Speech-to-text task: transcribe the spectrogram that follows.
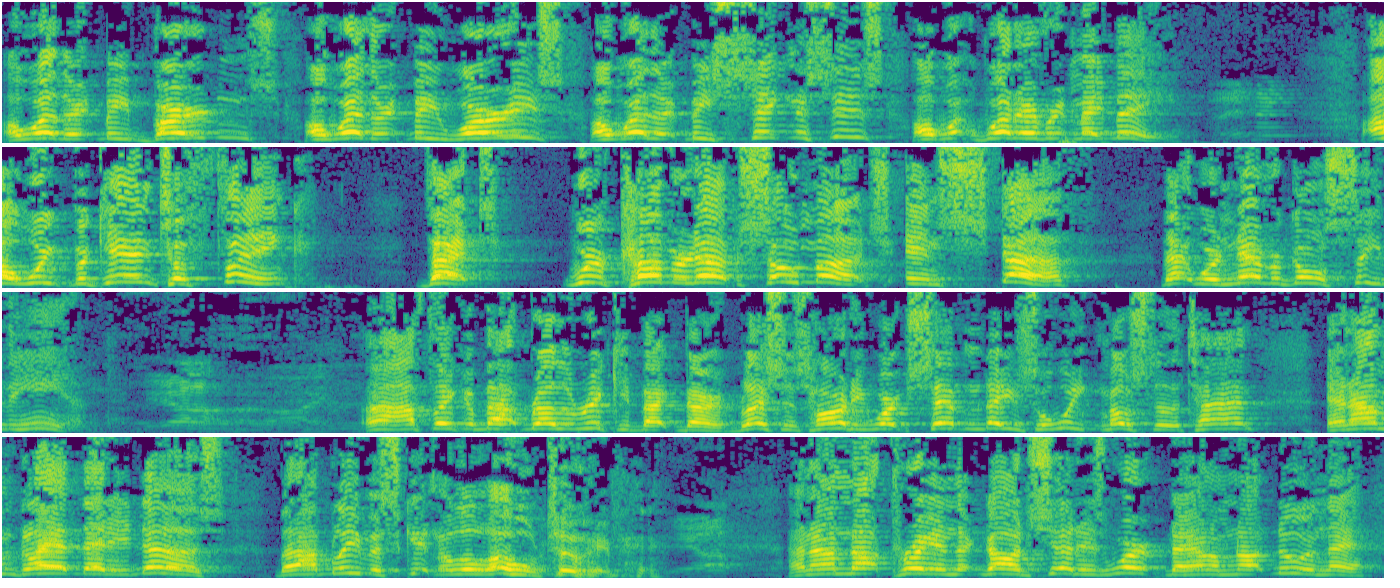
or whether it be burdens, or whether it be worries, or whether it be sicknesses, or wh- whatever it may be. Uh, we begin to think that we're covered up so much in stuff that we're never going to see the end. Uh, I think about Brother Ricky back there. Bless his heart, he works seven days a week most of the time, and I'm glad that he does, but I believe it's getting a little old to him. and I'm not praying that God shut his work down. I'm not doing that.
